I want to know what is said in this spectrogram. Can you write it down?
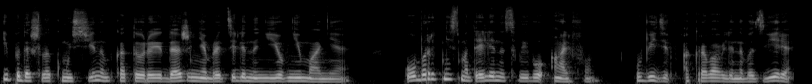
и подошла к мужчинам, которые даже не обратили на нее внимания. Оборотни смотрели на своего Альфу. Увидев окровавленного зверя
